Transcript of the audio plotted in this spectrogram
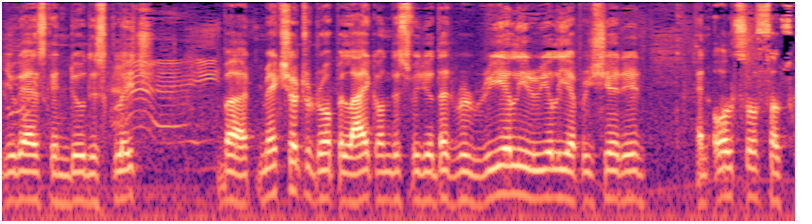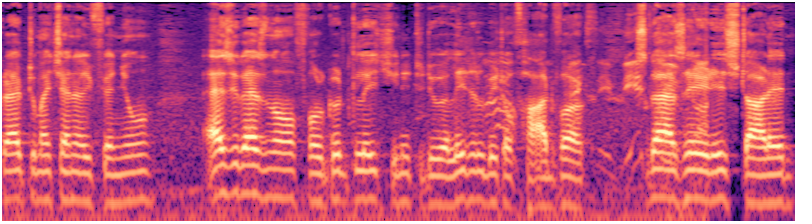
you guys can do this glitch. But make sure to drop a like on this video. That will really really appreciate it. And also subscribe to my channel if you're new. As you guys know for good glitch you need to do a little bit of hard work. So guys here it is started.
